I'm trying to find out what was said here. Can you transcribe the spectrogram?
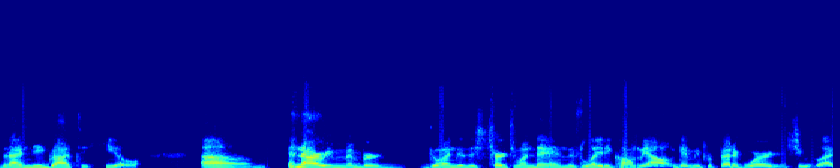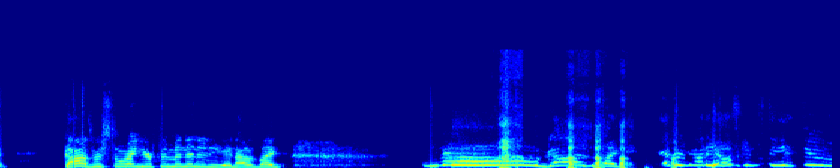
that I need God to heal. Um, and I remember going to this church one day and this lady called me out and gave me a prophetic word and she was like, God's restoring your femininity. And I was like, no, God, like everybody else can see it too.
